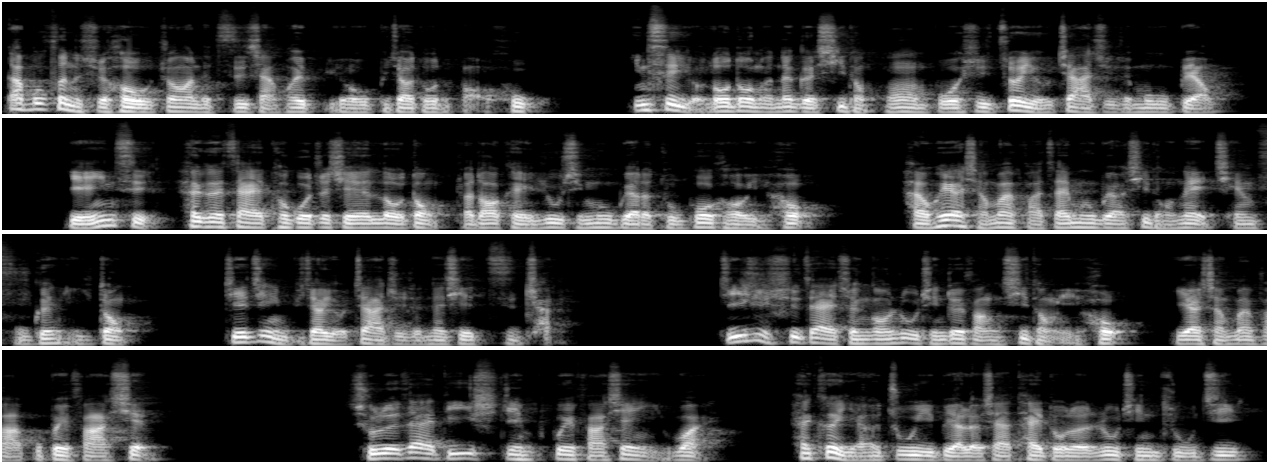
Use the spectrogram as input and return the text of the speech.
大部分的时候，重要的资产会有比较多的保护，因此有漏洞的那个系统往往不会是最有价值的目标。也因此，骇客在透过这些漏洞找到可以入侵目标的突破口以后，还会要想办法在目标系统内潜伏跟移动，接近比较有价值的那些资产。即使是在成功入侵对方系统以后，也要想办法不被发现。除了在第一时间不被发现以外，骇客也要注意不要留下太多的入侵足迹，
